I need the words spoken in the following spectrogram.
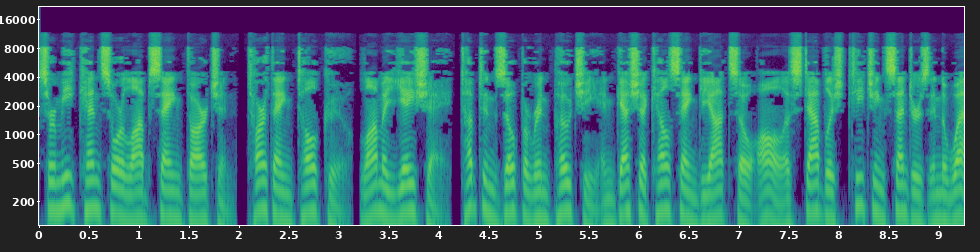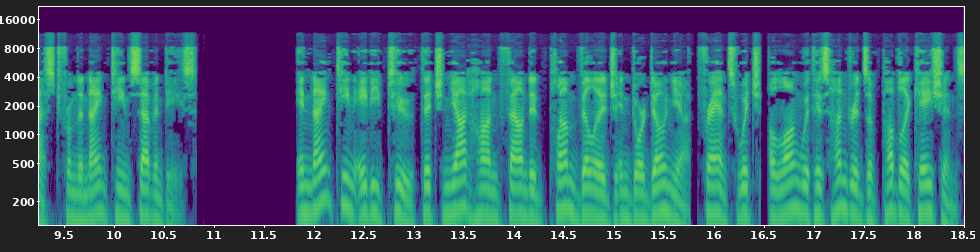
Surmi Kensor Lob Sang Tharchan, Tarthang Tulku, Lama Yeshe, Tubten Zopa Rinpoche and Geshe Kelsang Gyatso all established teaching centers in the West from the 1970s. In 1982 Thich Nhat Hanh founded Plum Village in Dordogne, France which, along with his hundreds of publications,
